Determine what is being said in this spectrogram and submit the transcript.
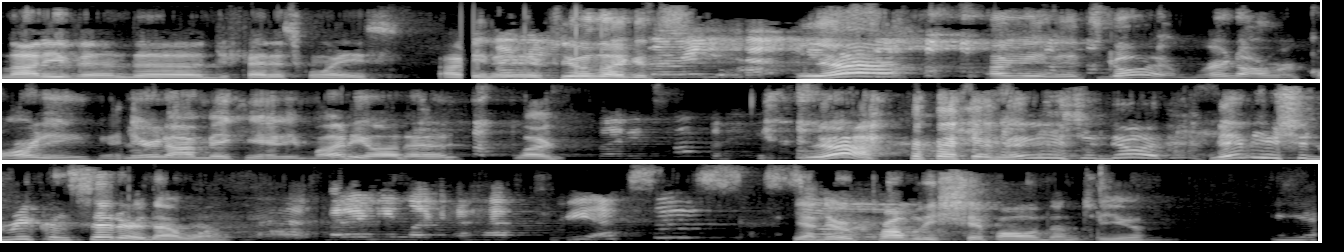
Not even the De Férias com? I mean, I it, mean, feels like it's. Yeah. so- I mean, it's going. We're not recording, and you're not making any money on it. Like, happening. Yeah, maybe you should do it. Maybe you should reconsider that one. Yeah, but I mean, like, I have three exes. Yeah, they would probably ship all of them to you. Yeah,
